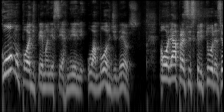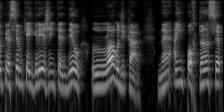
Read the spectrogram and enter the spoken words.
como pode permanecer nele o amor de Deus? Ao olhar para as escrituras, eu percebo que a igreja entendeu logo de cara né, a importância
